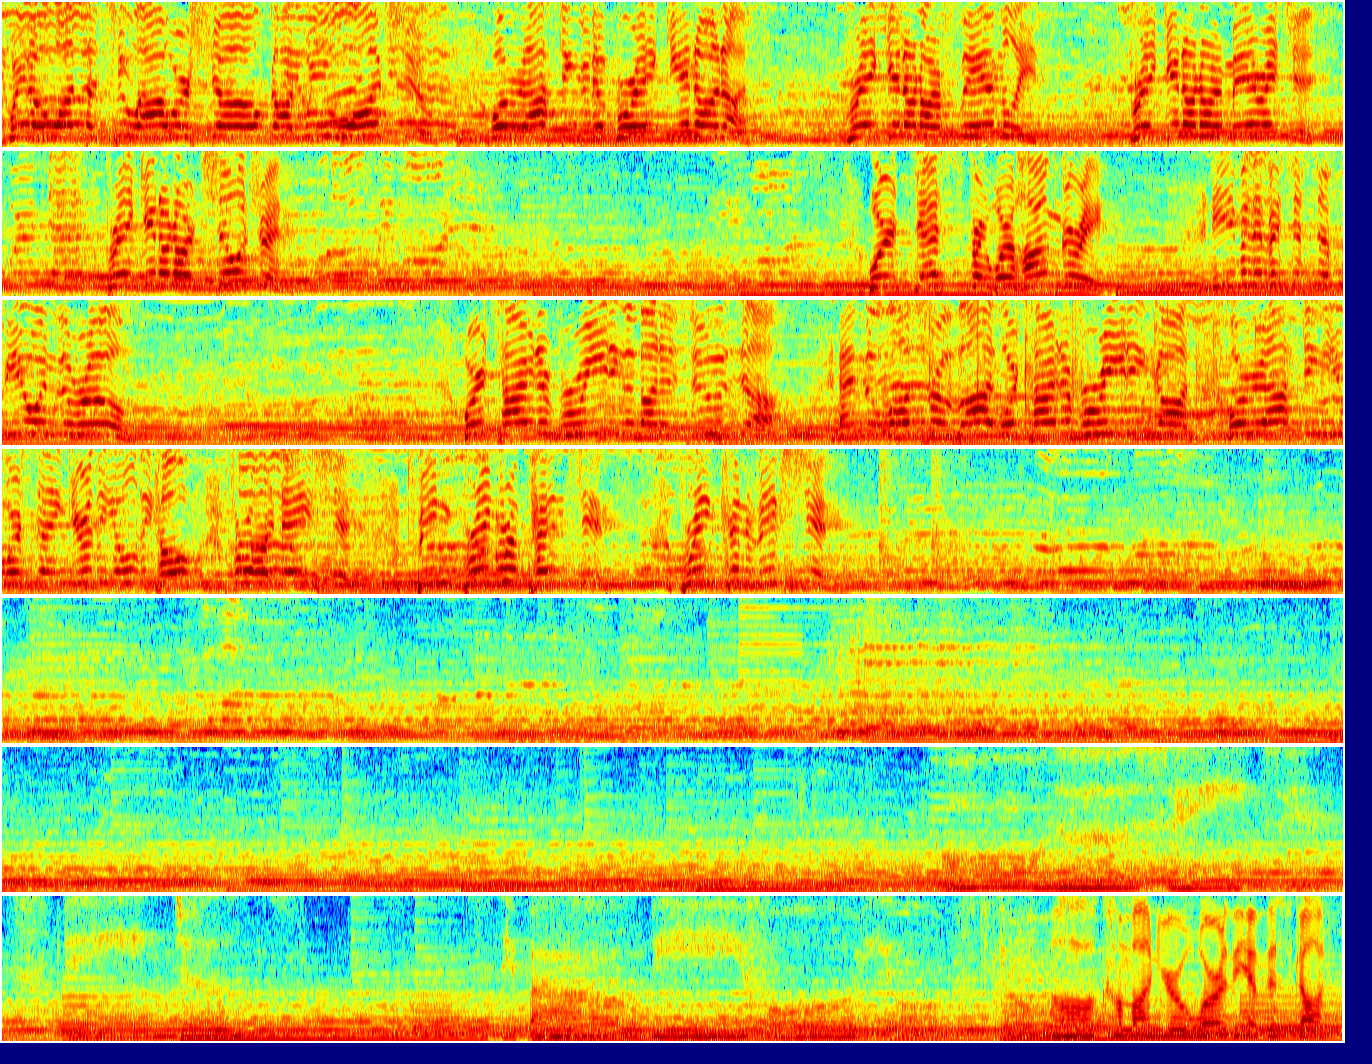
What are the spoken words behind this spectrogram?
We don't want the two hour show. God, we want you. We're asking you to break in on us, break in on our families, break in on our marriages, break in on our children. We're desperate, we're hungry, even if it's just a few in the room. We're tired of reading about Azusa and the Welsh Revive. We're tired of reading, God. We're asking you, we're saying you're the only hope for our nation. Bring, bring repentance, bring conviction. Worthy of this, God.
